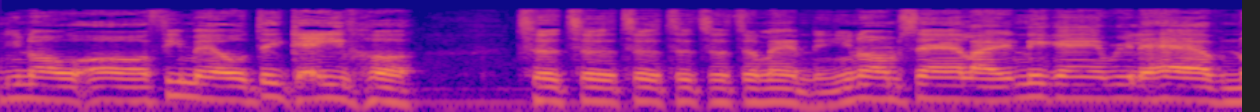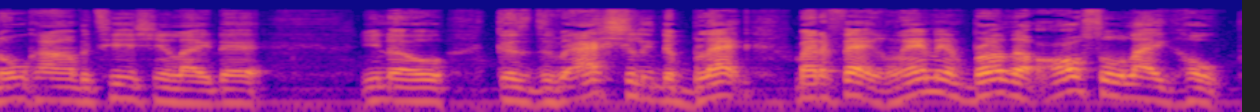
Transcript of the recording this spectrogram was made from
you know uh female they gave her to to to to to, to Landon. You know what I'm saying? Like nigga ain't really have no competition like that. You know, because the, actually the black matter of fact, Landon brother also like Hope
